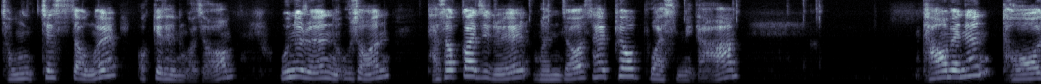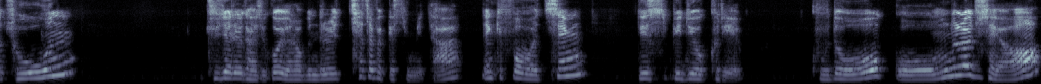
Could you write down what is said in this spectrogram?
정체성을 얻게 되는 거죠. 오늘은 우선 다섯 가지를 먼저 살펴보았습니다. 다음에는 더 좋은 주제를 가지고 여러분들을 찾아뵙겠습니다. Thank you for watching this video clip. 구독 꼭 눌러주세요.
